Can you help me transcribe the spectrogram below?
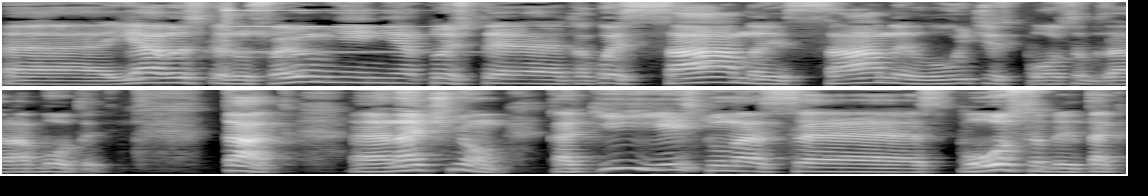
э, я выскажу свое мнение, то есть э, какой самый-самый лучший способ заработать. Так, начнем. Какие есть у нас способы, так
